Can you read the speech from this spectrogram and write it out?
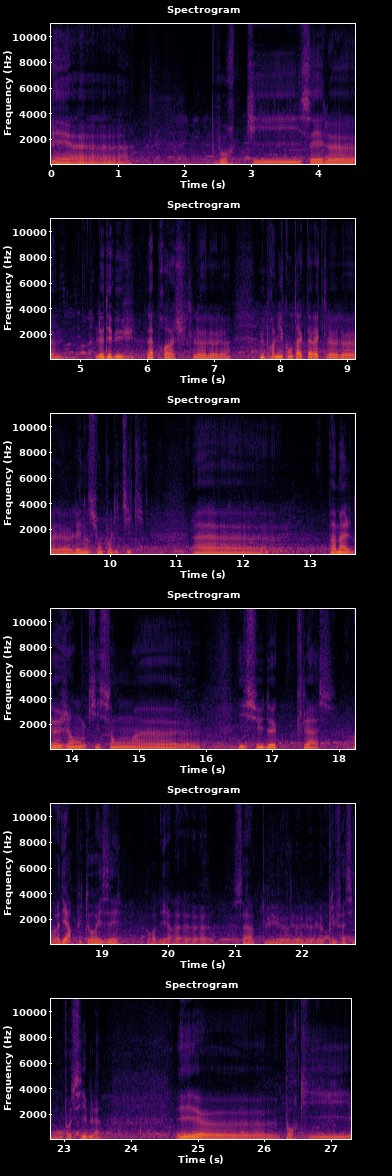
et pour qui c'est le, début, l'approche, le, le premier contact avec les notions politiques. Euh, pas mal de gens qui sont euh, issus de classes, on va dire plutôt aisées, pour dire euh, ça plus, le, plus facilement possible. Et pour qui,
